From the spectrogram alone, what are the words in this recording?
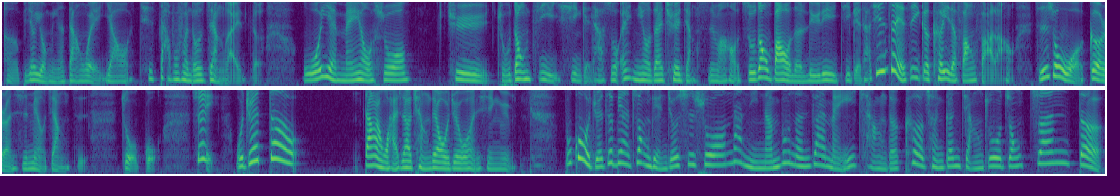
呃比较有名的单位邀，其实大部分都是这样来的。我也没有说去主动寄信给他说，哎，你有在缺讲师吗？哈，主动把我的履历寄给他，其实这也是一个可以的方法了哈。只是说我个人是没有这样子做过，所以我觉得，当然我还是要强调，我觉得我很幸运。不过我觉得这边的重点就是说，那你能不能在每一场的课程跟讲座中真的？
